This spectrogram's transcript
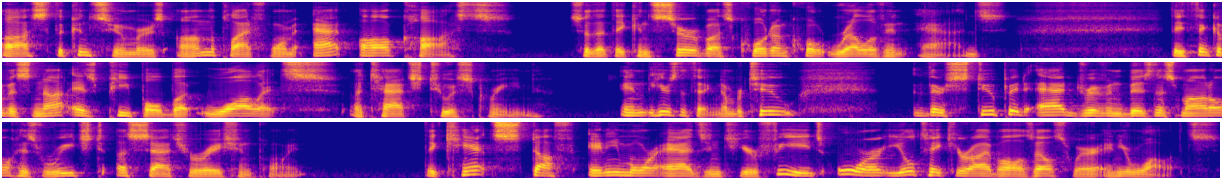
us, the consumers, on the platform at all costs so that they can serve us quote unquote relevant ads. They think of us not as people, but wallets attached to a screen. And here's the thing number two, their stupid ad driven business model has reached a saturation point. They can't stuff any more ads into your feeds, or you'll take your eyeballs elsewhere and your wallets.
